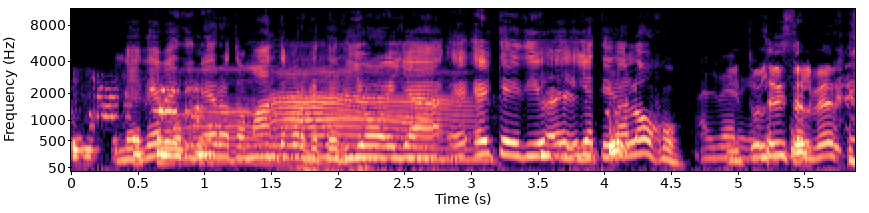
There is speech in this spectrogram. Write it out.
Este, Le debe dinero a tu amante porque te dio ella, eh, él te dio, ella te dio al ojo. Y tú le diste el ver.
